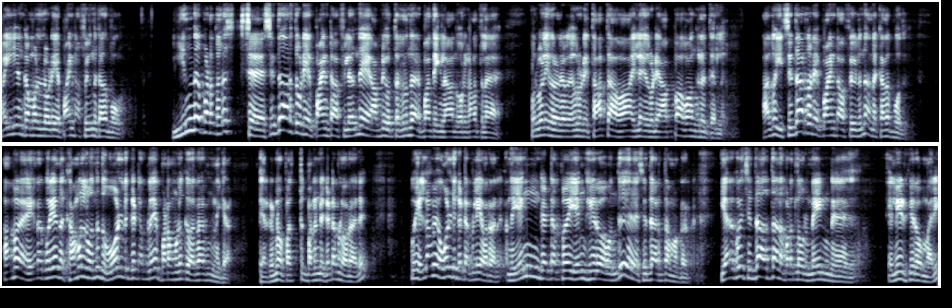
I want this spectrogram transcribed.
பையன் கமலுடைய பாயிண்ட் ஆஃப் வியூலேருந்து கதை போகும். இந்த படத்துல சித்தார்த்துடைய பாயிண்ட் ஆஃப் இருந்து அப்படி ஒருத்தர் இருந்தார் பாத்தீங்களா? அந்த ஒரு காலத்துல. ஒருவேளை இவர் இவருடைய தாத்தாவா இல்ல இவருடைய அப்பாவாங்கிறது தெரியல. அப்போ சித்தார்த்துடைய பாயிண்ட் ஆஃப் வியூல இருந்து அந்த கதை போகுது. அப்ப ஏறக்குறைய அந்த கமல் வந்து இந்த ஓல்டு கெட்டப்லயே படம் முழுக்க வர்றாருன்னு நினைக்கிறேன். ஏற்கனவே ஒரு பத்து பன்னெண்டு கெட்டப்ல வர்றாரு. இப்போ எல்லாமே ஓல்டு கெட்டப்லயே வர்றாரு. அந்த யங் கெட்டப் யங் ஹீரோ வந்து சித்தார்த் தான் பண்றாரு. ஏறக்குறைய சித்தார்த் தான் அந்த படத்துல ஒரு மெயின் லீட் ஹீரோ மாதிரி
